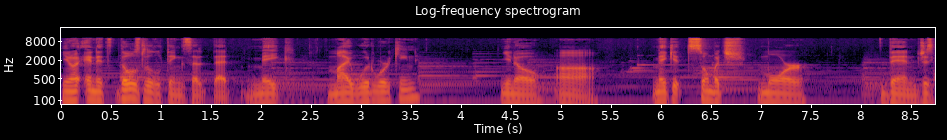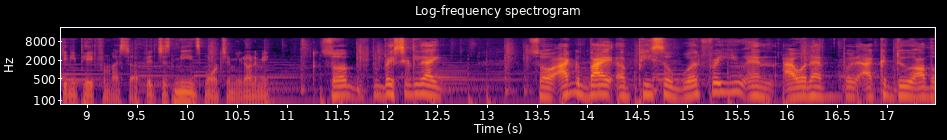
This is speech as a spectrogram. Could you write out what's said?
You know, and it's those little things that that make my woodworking, you know, uh, make it so much more than just getting paid for my stuff. It just means more to me. You know what I mean? So basically, like, so I could buy a piece of wood for you, and I would have, but I could do all the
